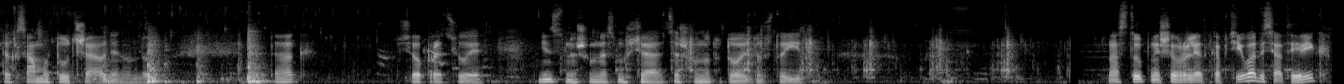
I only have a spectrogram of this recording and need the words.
Так само тут ще один он. Так. Все працює. Єдине, що мене смущає, це що воно тут ось до стоїть. Наступний Chevrolet Captiva, 10 рік.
